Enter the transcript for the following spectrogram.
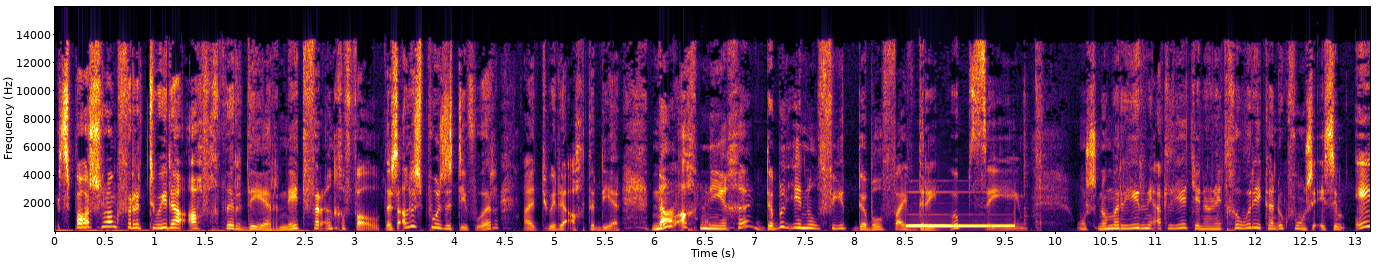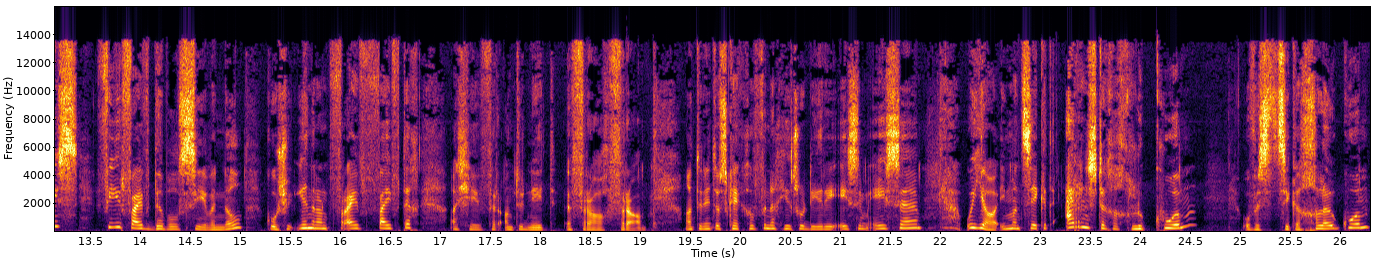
Spaar so lank vir 'n tweede agterdeur net vir ingeval. Dis alles positief hoor, daai tweede agterdeur. 0891104553. Oepsie. Ons nommer hier in die ateljee het jy nou net gehoor, jy kan ook vir ons SMS 45770 kos jou R1.50 as jy vir Antoinette 'n vraag vra. Antoinette, ons kyk gou vinnig hierso deur die SMS'e. O ja, iemand sê ek het ernstige glaukoom of is dit seker glaukoom?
